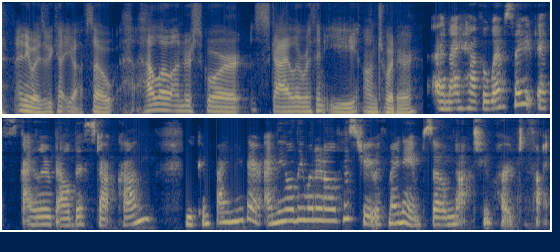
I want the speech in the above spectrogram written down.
Anyways, we cut you off. So hello underscore Skylar with an E on Twitter. and I have a website. It's skylarbalbus.com. You can find me there. I'm the only one in all of history with my name, so I'm not too hard to find.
